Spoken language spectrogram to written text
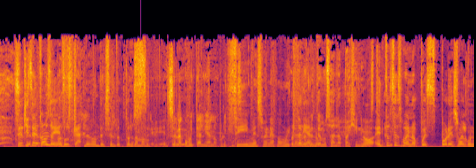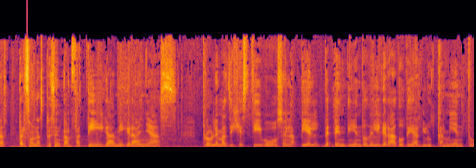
¿De, ¿Quién de dónde es? ¿De dónde es el doctor No Dámamo? sé. Suena como italiano, pero Sí, me suena como Ahorita italiano. nos metemos a la página ¿No? Entonces, bueno, pues por eso algunas personas presentan fatiga, migrañas, problemas digestivos en la piel, dependiendo del grado de aglutamiento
